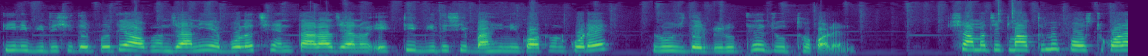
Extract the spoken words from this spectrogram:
তিনি বিদেশিদের প্রতি আহ্বান জানিয়ে বলেছেন, তারা যেন একটি বিদেশি বাহিনী গঠন করে রুশদের বিরুদ্ধে যুদ্ধ করেন। সামাজিক মাধ্যমে পোস্ট করা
